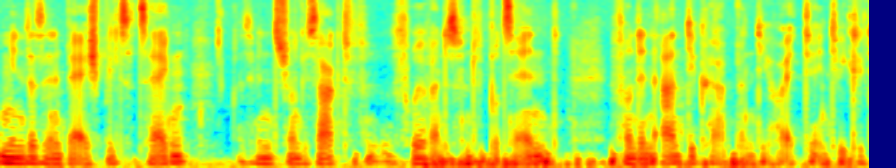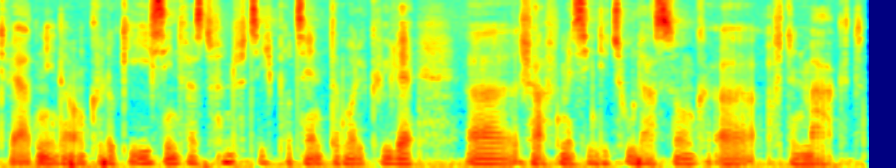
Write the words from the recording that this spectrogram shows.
Um Ihnen das ein Beispiel zu zeigen, also wir schon gesagt, früher waren das 5% von den Antikörpern, die heute entwickelt werden in der Onkologie, sind fast 50% der Moleküle äh, schaffen es in die Zulassung äh, auf den Markt.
